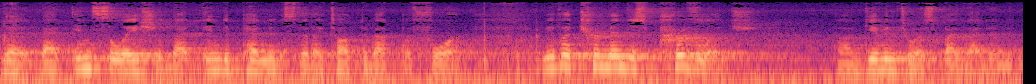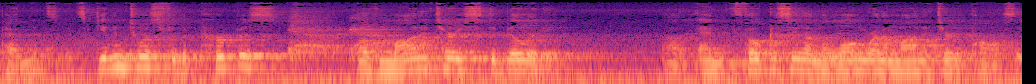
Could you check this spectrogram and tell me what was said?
the, that insulation, that independence that I talked about before. We have a tremendous privilege uh, given to us by that independence. It's given to us for the purpose of monetary stability uh, and focusing on the long run of monetary policy.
